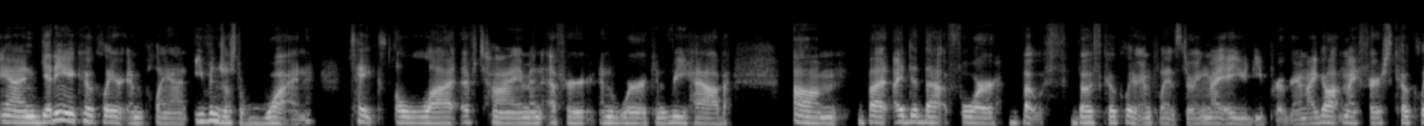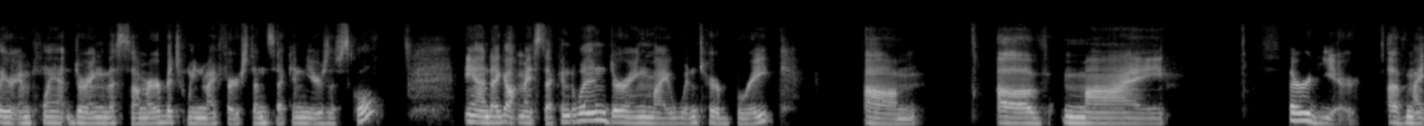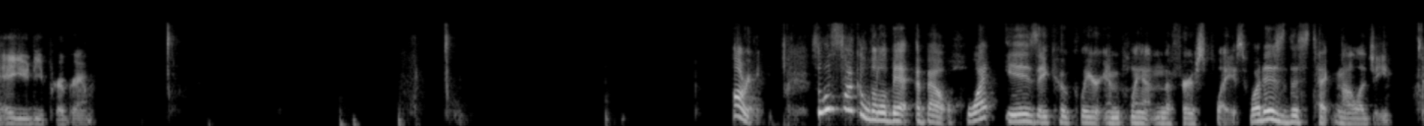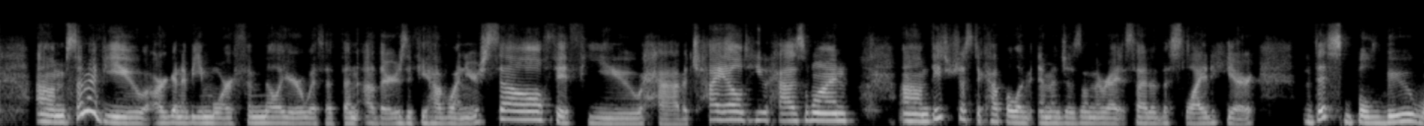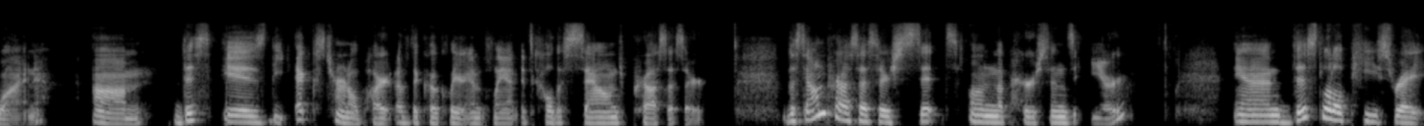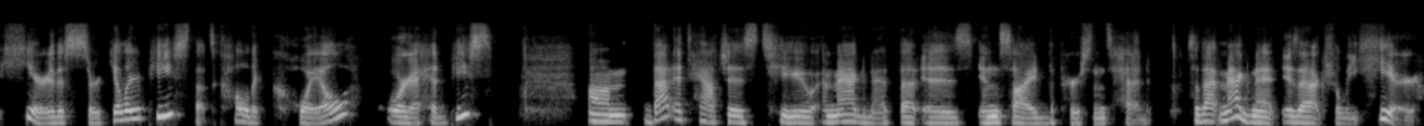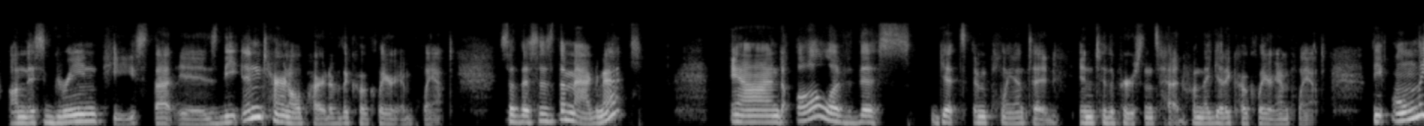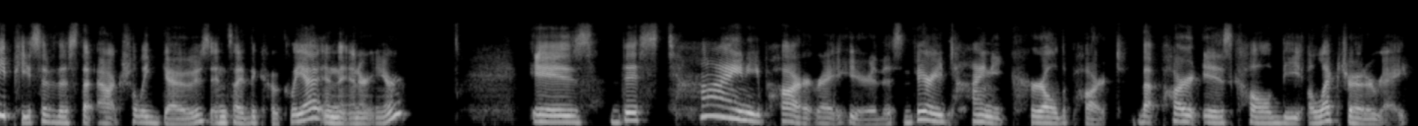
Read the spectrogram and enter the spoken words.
And getting a cochlear implant, even just one, takes a lot of time and effort and work and rehab. Um, but I did that for both, both cochlear implants during my AUD program. I got my first cochlear implant during the summer between my first and second years of school. And I got my second one during my winter break um, of my third year of my AUD program. All right, so let's talk a little bit about what is a cochlear implant in the first place? What is this technology? Um, some of you are going to be more familiar with it than others. If you have one yourself, if you have a child who has one, um, these are just a couple of images on the right side of the slide here. This blue one, um, this is the external part of the cochlear implant. It's called a sound processor. The sound processor sits on the person's ear. And this little piece right here, this circular piece, that's called a coil or a headpiece, um, that attaches to a magnet that is inside the person's head. So that magnet is actually here on this green piece that is the internal part of the cochlear implant. So this is the magnet. And all of this gets implanted into the person's head when they get a cochlear implant. The only piece of this that actually goes inside the cochlea in the inner ear is this tiny part right here, this very tiny curled part. That part is called the electrode array.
